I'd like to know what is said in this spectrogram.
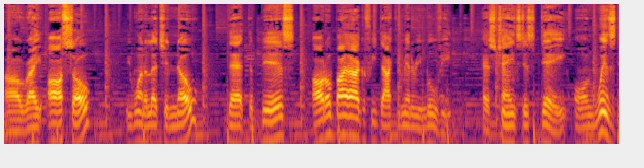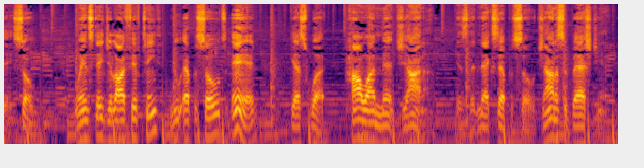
All right. Also, we want to let you know that the Biz autobiography documentary movie has changed its day on Wednesday. So, Wednesday, July 15th, new episodes and guess what? How I Met Jana is the next episode. Jana Sebastian,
